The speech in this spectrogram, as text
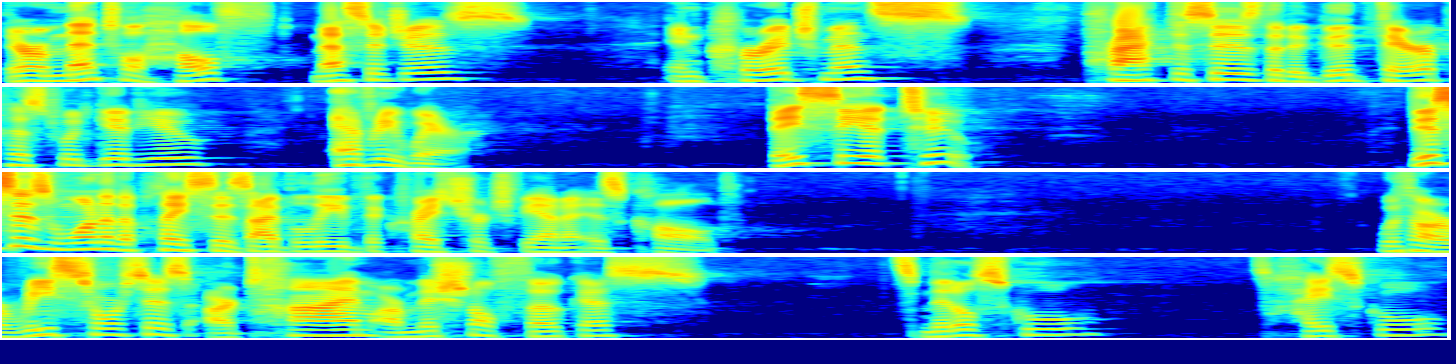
There are mental health messages, encouragements, practices that a good therapist would give you everywhere. They see it too. This is one of the places I believe that Christ Church Vienna is called. with our resources, our time, our missional focus. It's middle school, it's high school,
